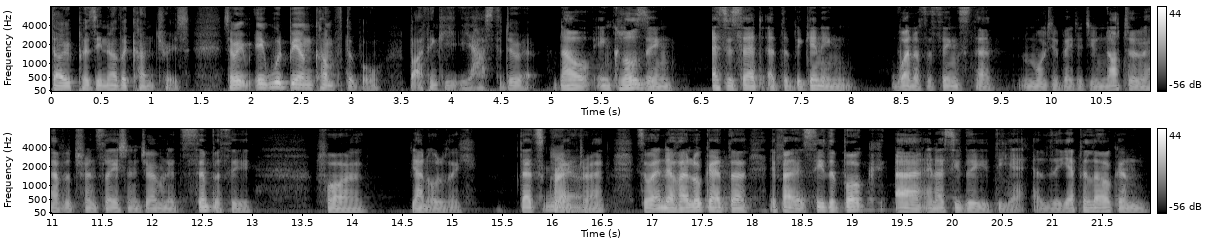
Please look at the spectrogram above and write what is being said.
dopers in other countries. So it, it would be uncomfortable, but I think he, he has to do it. Now, in closing, as you said at the beginning, one of the things that motivated you not to have a translation in German. It's sympathy for Jan Ullrich. That's correct, yeah. right? So, and if I look at the, if I see the book uh, and I see the the the epilogue and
